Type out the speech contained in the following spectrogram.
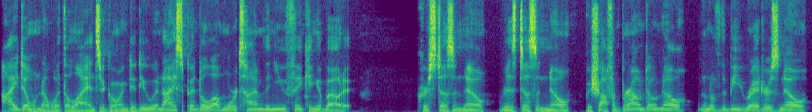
I don't know what the Lions are going to do, and I spend a lot more time than you thinking about it. Chris doesn't know. Riz doesn't know. Bischoff and Brown don't know. None of the beat writers know.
